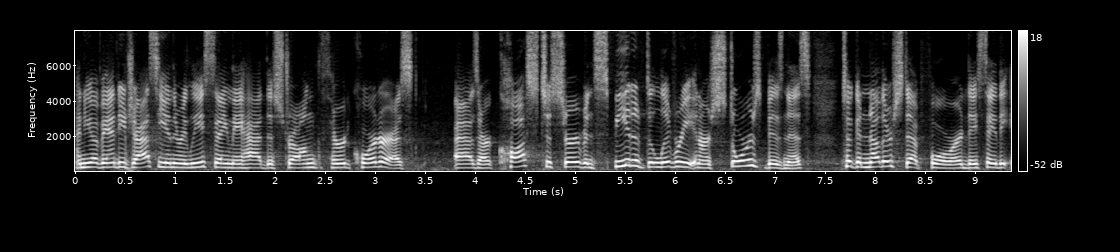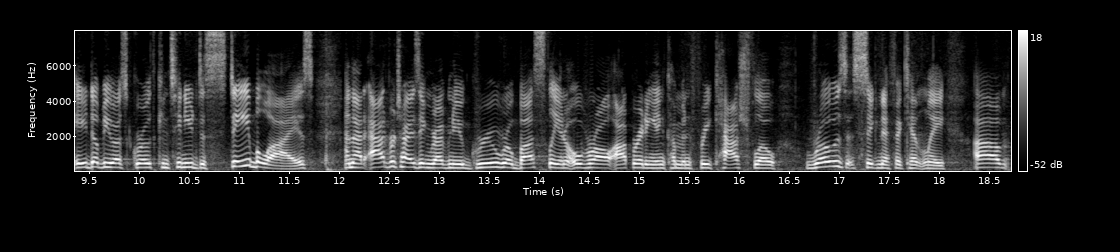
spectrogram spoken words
And you have Andy Jassy in the release saying they had the strong third quarter as as our cost to serve and speed of delivery in our stores business took another step forward. They say the AWS growth continued to stabilize and that advertising revenue grew robustly and overall operating income and free cash flow rose significantly. Um,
